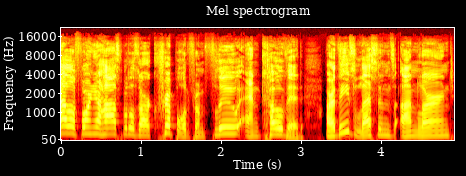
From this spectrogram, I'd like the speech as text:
California hospitals are crippled from flu and COVID. Are these lessons unlearned?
